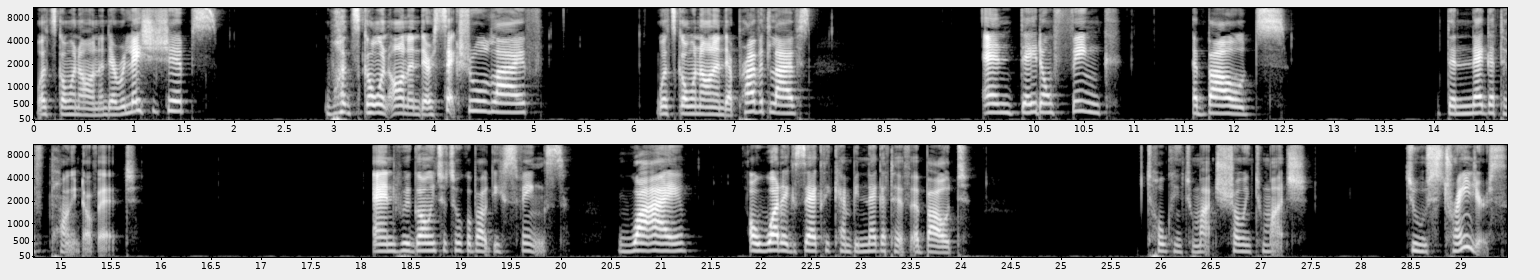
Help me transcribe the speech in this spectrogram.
what's going on in their relationships, what's going on in their sexual life, what's going on in their private lives. And they don't think about the negative point of it. And we're going to talk about these things. Why or what exactly can be negative about talking too much, showing too much to strangers,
